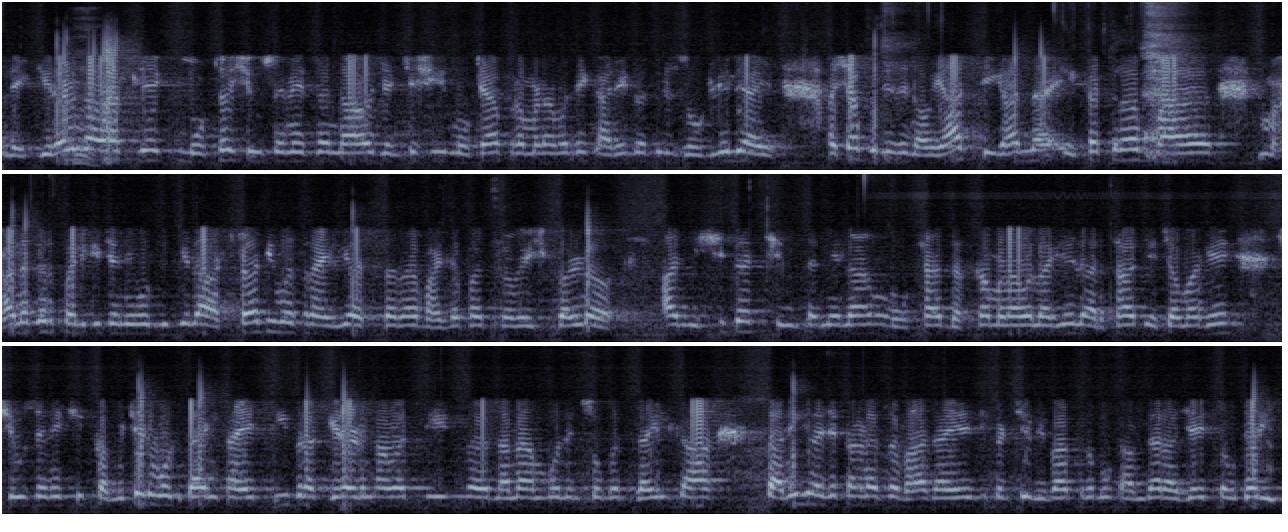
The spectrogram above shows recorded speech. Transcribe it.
आंबोले किरण गावातले एक मोठं शिवसेनेचं नाव ज्यांच्याशी मोठ्या प्रमाणामध्ये कार्यकर्ते जोडलेले आहेत अशा पद्धतीचे नाव. या तिघांना एकत्र महा- महानगरपालिकेच्या निवडणुकीला अठरा दिवस राहिले असताना भाजपात प्रवेश करणं हा निश्चितच शिवसेनेला मोठा धक्का म्हणावा लागेल. अर्थात याच्यामागे शिवसेनेची कमिटेड वोट बँक आहे. ती किरण गावातली नाना आंबोलेंसोबत जाईल का? स्थानिक राजकारणाचा भाग आहे. तिकडचे विभाग प्रमुख आमदार अजय चौधरी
